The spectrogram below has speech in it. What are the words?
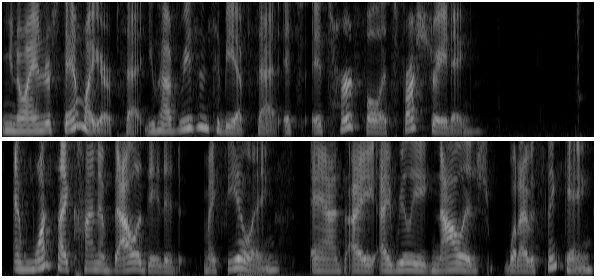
you know, I understand why you're upset. You have reason to be upset. It's it's hurtful, it's frustrating. And once I kind of validated my feelings and I, I really acknowledged what I was thinking,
